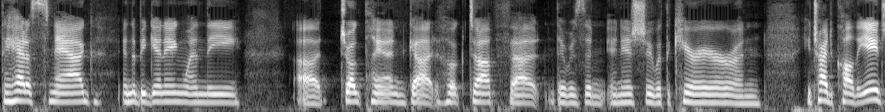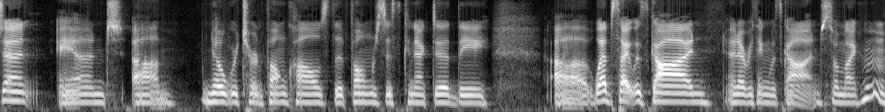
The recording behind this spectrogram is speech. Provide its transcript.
They had a snag in the beginning when the uh, drug plan got hooked up that there was an, an, issue with the carrier, and he tried to call the agent, and um, no return phone calls. The phone was disconnected. The uh, website was gone, and everything was gone. So I'm like, hmm.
